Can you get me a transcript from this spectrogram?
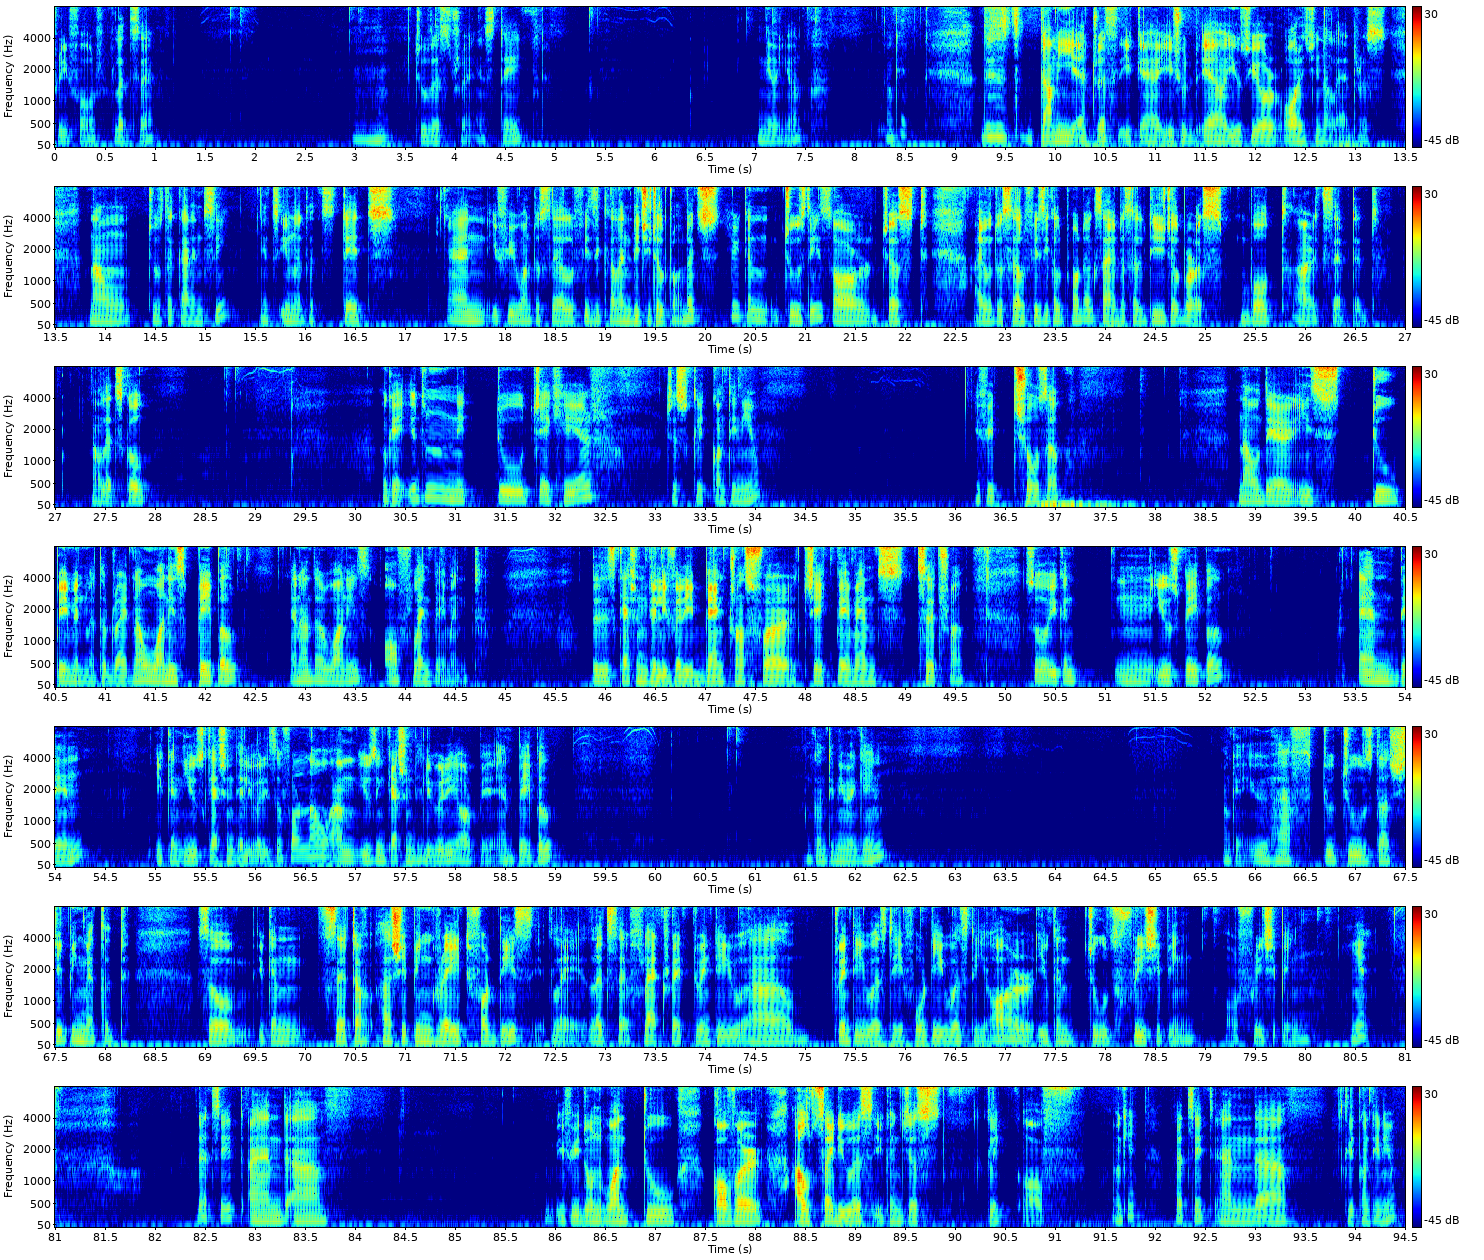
34 let's say. Mm -hmm. to the state. New York. Okay. This is the dummy address. You can you should uh, use your original address. Now choose the currency. It's United States. And if you want to sell physical and digital products you can choose this or just I want to sell physical products I want to sell digital products. Both are accepted. Now let's go okay you don't need to check here. Just click continue. If it shows up. Now there is two payment method right now. One is PayPal another one is offline payment. This is cash on delivery bank transfer check payments etc so you can mm, use PayPal. And then you can use cash on delivery. So for now I'm using cash on delivery or pay and PayPal continue again. Okay you have to choose the shipping method. So you can set up a shipping rate for this. Like let's say flat rate 20 uh, 20 USD 40 USD or you can choose free shipping or free shipping. Yeah. That's it. And uh, if you don't want to cover outside US you can just click off okay that's it and uh, click continue.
